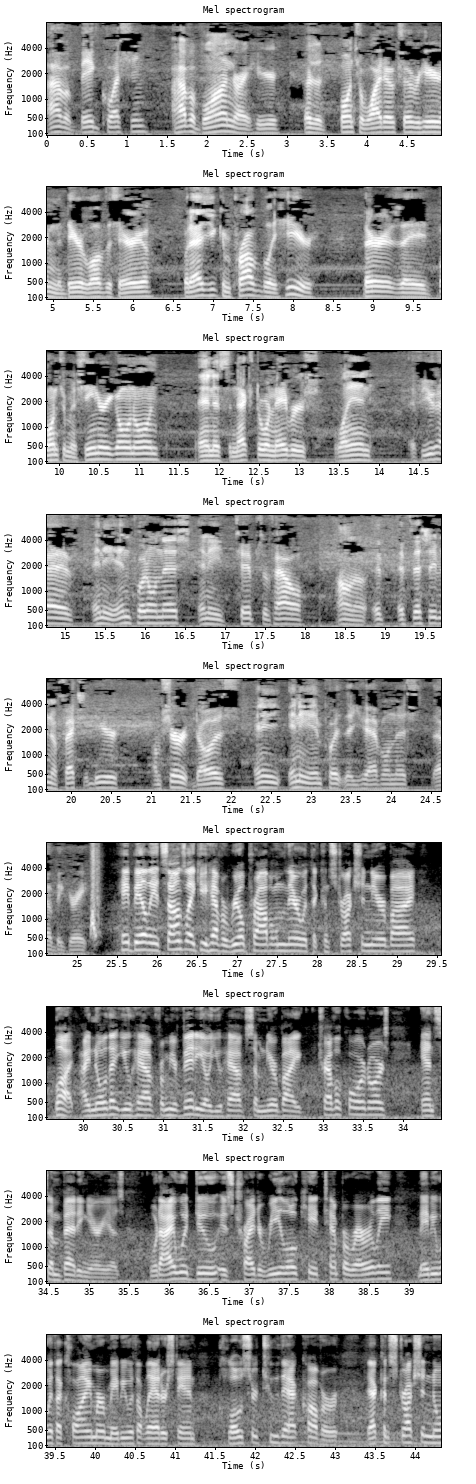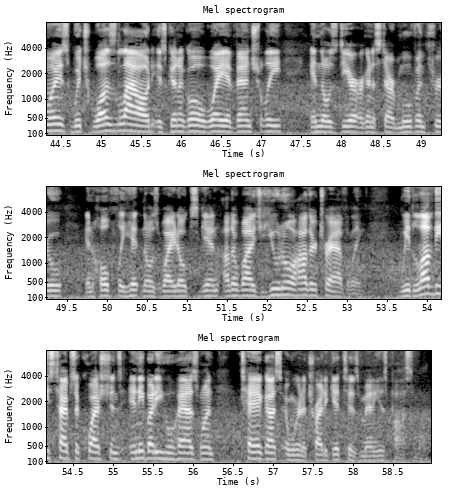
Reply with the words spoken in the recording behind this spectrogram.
I have a big question. I have a blind right here. There's a bunch of white oaks over here and the deer love this area. But as you can probably hear, there is a bunch of machinery going on and it's the next door neighbor's land. If you have any input on this, any tips of how, I don't know, if, if this even affects the deer, I'm sure it does. Any, any input that you have on this, that would be great. Hey Bailey, it sounds like you have a real problem there with the construction nearby, but I know that you have, from your video, you have some nearby travel corridors and some bedding areas. What I would do is try to relocate temporarily, maybe with a climber, maybe with a ladder stand, closer to that cover. That construction noise, which was loud, is gonna go away eventually, and those deer are gonna start moving through and hopefully hitting those white oaks again. Otherwise, you know how they're traveling. We'd love these types of questions. Anybody who has one, tag us and we're gonna try to get to as many as possible.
